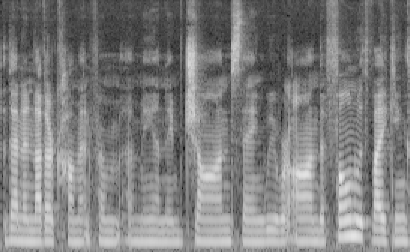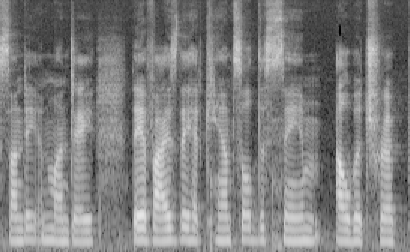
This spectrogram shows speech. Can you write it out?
then another comment from a man named John saying, We were on the phone with Viking Sunday and Monday. They advised they had canceled the same Elbe trip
